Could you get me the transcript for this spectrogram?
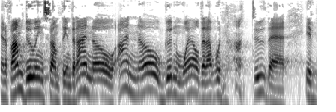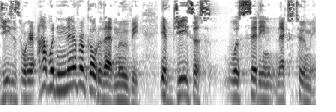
And if I'm doing something that I know, I know good and well that I would not do that if Jesus were here. I would never go to that movie if Jesus was sitting next to me.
